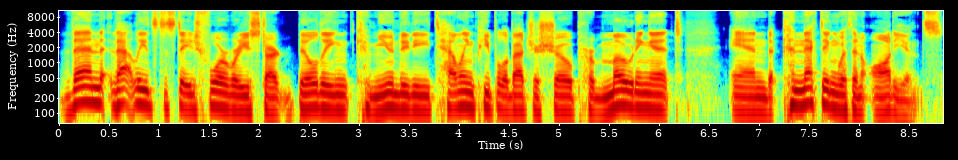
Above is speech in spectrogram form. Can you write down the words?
then that leads to stage four, where you start building community, telling people about your show, promoting it, and connecting with an audience.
